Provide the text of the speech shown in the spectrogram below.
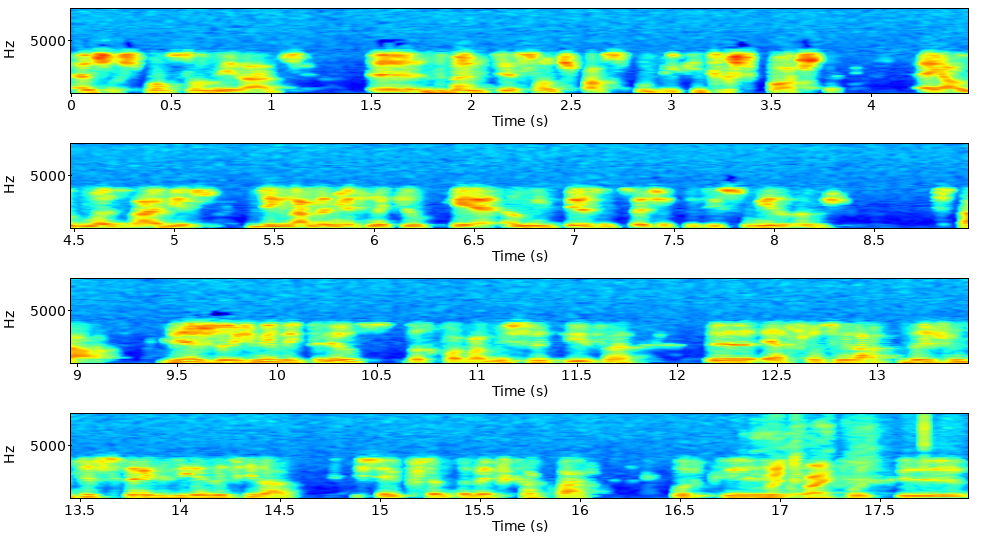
as responsabilidades uh, de manutenção do espaço público e de resposta em algumas áreas, designadamente naquilo que é a limpeza de sarjetas e sumidores, está desde 2013, da reforma administrativa, uh, é a responsabilidade das juntas de freguesia da cidade. Isto é importante também ficar claro. Porque, Muito bem. Porque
